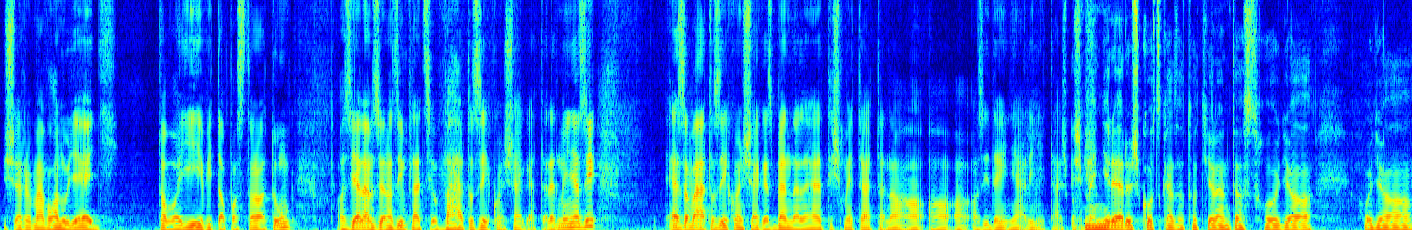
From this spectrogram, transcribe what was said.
és erről már van ugye egy tavalyi évi tapasztalatunk, az jellemzően az infláció változékonyságát eredményezi, ez a változékonyság, ez benne lehet ismételten a, a, az idei nyári nyitásban. És is. mennyire erős kockázatot jelent az, hogy a, hogy a,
